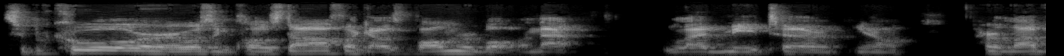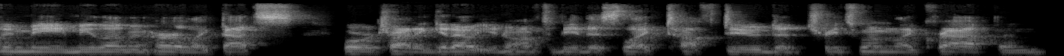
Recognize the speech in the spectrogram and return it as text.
super cool or I wasn't closed off. Like I was vulnerable, and that led me to you know her loving me, me loving her. Like that's what we're trying to get out. You don't have to be this like tough dude that treats women like crap and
